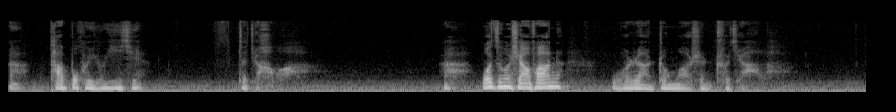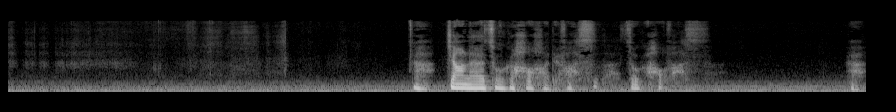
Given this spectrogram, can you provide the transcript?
啊，他不会有意见，这就好啊，啊，我怎么想法呢？我让钟茂生出家了，啊，将来做个好好的法师，做个好法师。啊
